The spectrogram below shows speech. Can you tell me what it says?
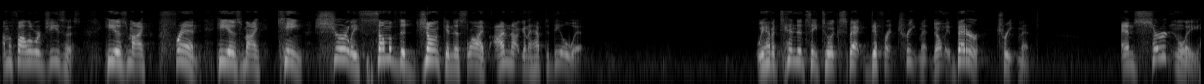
I'm a follower of Jesus. He is my friend, He is my king. Surely, some of the junk in this life I'm not going to have to deal with. We have a tendency to expect different treatment, don't we? Better treatment. And certainly,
